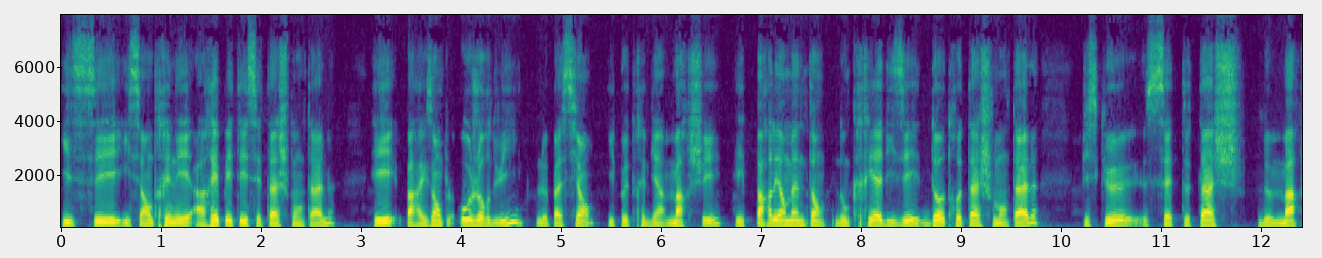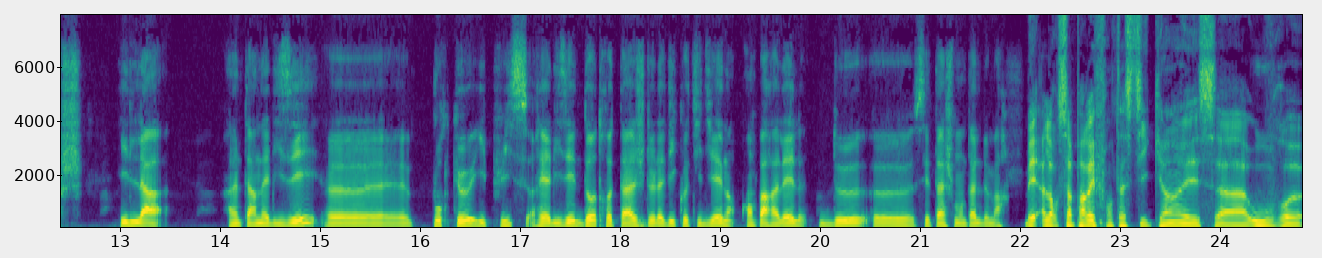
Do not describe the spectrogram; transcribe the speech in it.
il s'est entraîné à répéter ces tâches mentales. Et par exemple, aujourd'hui, le patient, il peut très bien marcher et parler en même temps, donc réaliser d'autres tâches mentales puisque cette tâche de marche, il l'a internalisée euh, pour qu'il puisse réaliser d'autres tâches de la vie quotidienne en parallèle de euh, ces tâches mentales de marche. Mais alors ça paraît fantastique hein, et ça ouvre euh,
